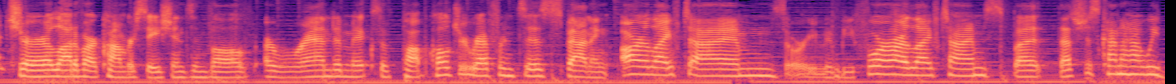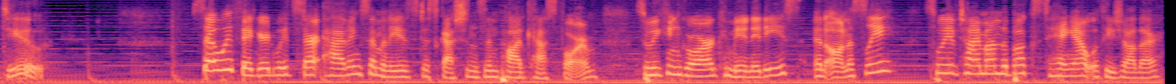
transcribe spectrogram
And sure, a lot of our conversations involve a random mix of pop culture references spanning our lifetimes or even before our lifetimes, but that's just kind of how we do. So we figured we'd start having some of these discussions in podcast form so we can grow our communities and honestly, so we have time on the books to hang out with each other.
